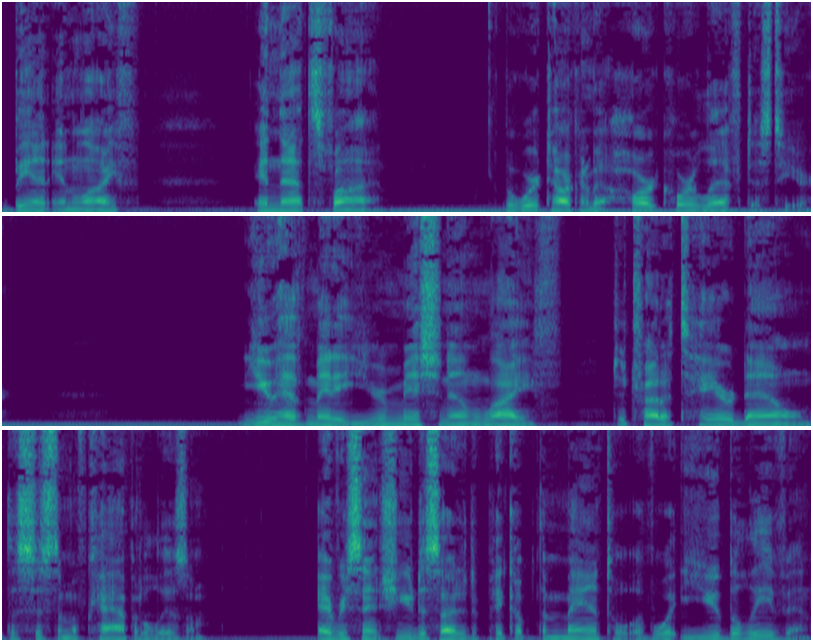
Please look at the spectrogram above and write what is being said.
bent in life, and that's fine. But we're talking about hardcore leftist here. You have made it your mission in life to try to tear down the system of capitalism ever since you decided to pick up the mantle of what you believe in.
